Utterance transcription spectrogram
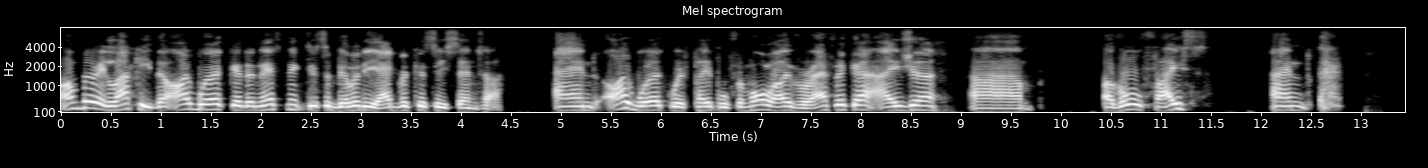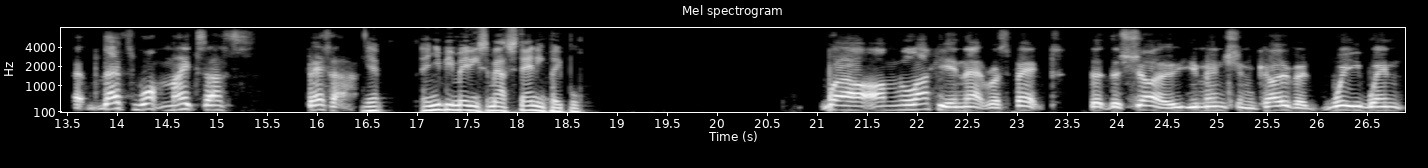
I'm very lucky that I work at an ethnic disability advocacy centre and I work with people from all over Africa, Asia, um, of all faiths, and that's what makes us better. Yep. And you'd be meeting some outstanding people. Well, I'm lucky in that respect that the show you mentioned COVID, we went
